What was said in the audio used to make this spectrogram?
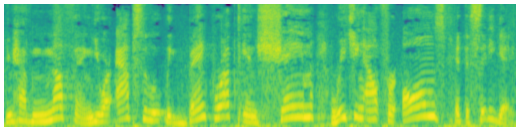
You have nothing. You are absolutely bankrupt in shame, reaching out for alms at the city gate.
